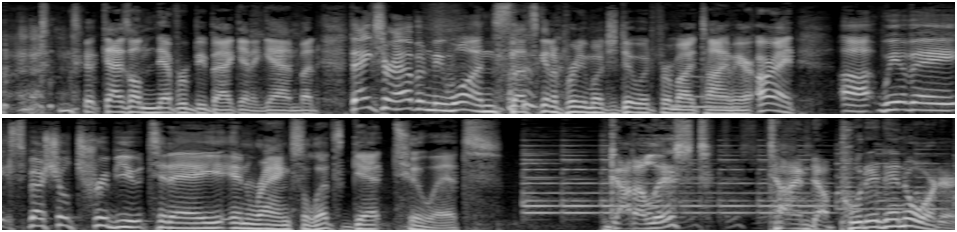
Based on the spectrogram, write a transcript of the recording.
Guys, I'll never be back in again. But thanks for having me once. That's going to pretty much do it for my time here. All right. Uh, we have a special tribute today in rank, so let's get to it. Got a list? Time to put it in order.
